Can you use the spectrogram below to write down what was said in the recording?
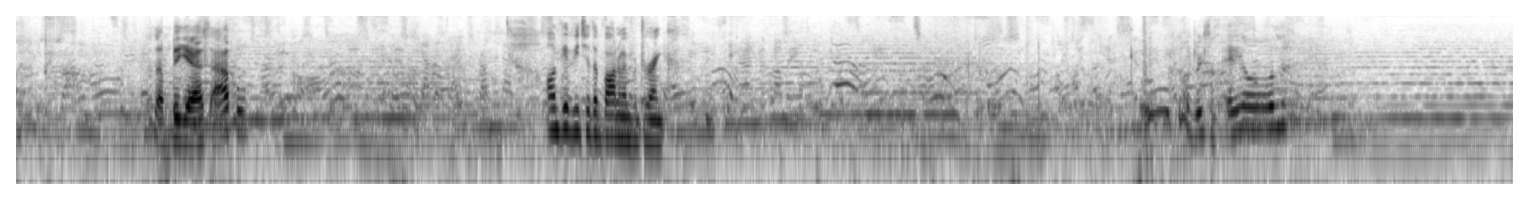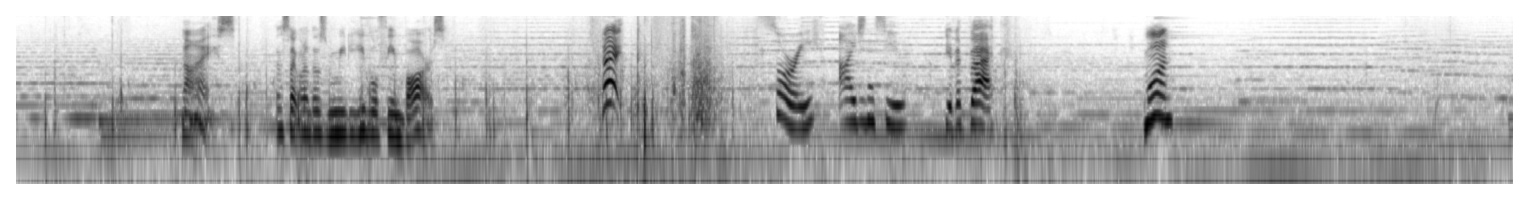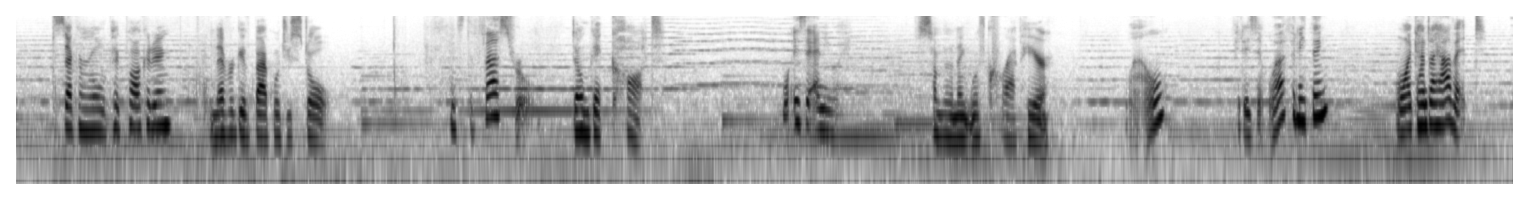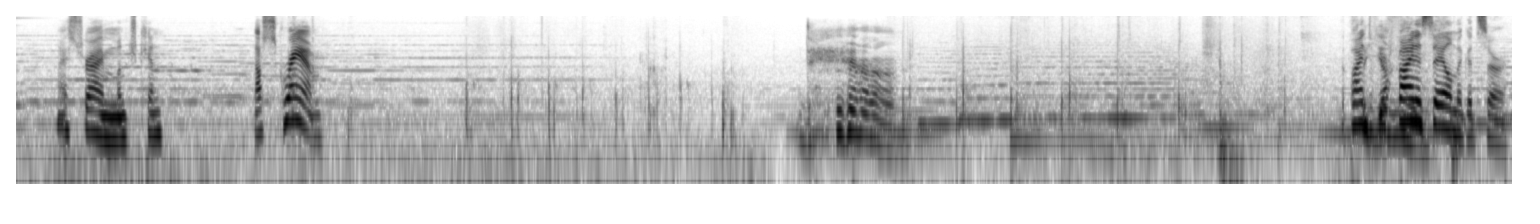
that's a big ass apple. I'll give you to the bottom of a drink. Ooh, gonna drink some ale. Nice. Looks like one of those medieval themed bars. Hey! Sorry, I didn't see you. Give it back. One. Second rule of pickpocketing never give back what you stole. It's the first rule. Don't get caught. What is it anyway? Something that ain't worth crap here. Well, if it isn't worth anything, why can't I have it? Nice try, Munchkin. Now scram! Damn. A pint of your finest ale, my good sir.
